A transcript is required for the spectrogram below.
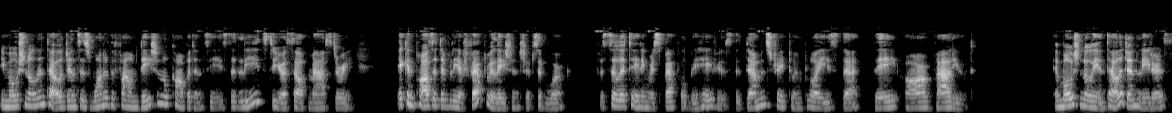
Emotional intelligence is one of the foundational competencies that leads to your self mastery. It can positively affect relationships at work, facilitating respectful behaviors that demonstrate to employees that they are valued. Emotionally intelligent leaders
